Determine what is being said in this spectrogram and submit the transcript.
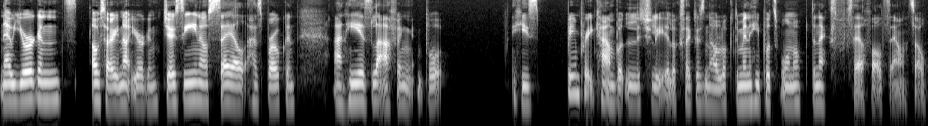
Now Jurgen's oh sorry, not Jurgen, Josino's sail has broken and he is laughing, but he's being pretty calm, but literally it looks like there's no look. The minute he puts one up, the next sail falls down. So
